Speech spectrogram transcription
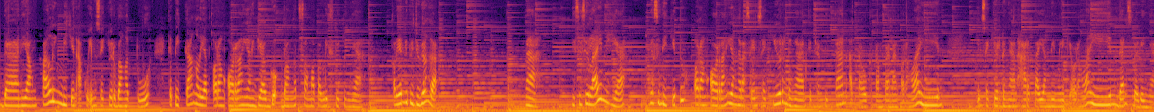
Dan yang paling bikin aku insecure banget tuh ketika ngelihat orang-orang yang jago banget sama public speakingnya. Kalian gitu juga nggak? Nah, di sisi lain nih ya, gak sedikit tuh orang-orang yang ngerasa insecure dengan kecantikan atau ketampanan orang lain, insecure dengan harta yang dimiliki orang lain, dan sebagainya.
